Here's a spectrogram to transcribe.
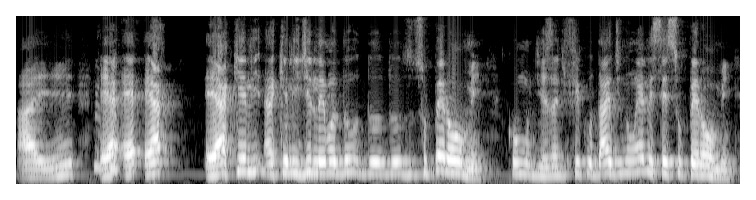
Aí é, é, é, é aquele, aquele dilema do, do, do super-homem como diz, a dificuldade não é ele ser super-homem,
